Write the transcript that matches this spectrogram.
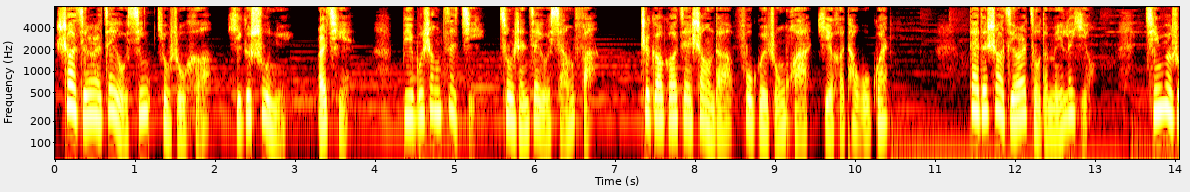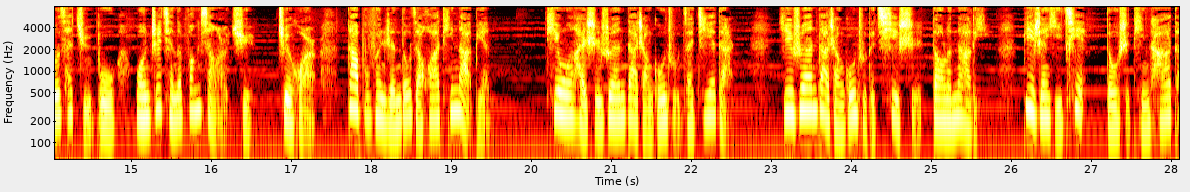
邵吉儿再有心又如何？一个庶女，而且比不上自己。纵然再有想法，这高高在上的富贵荣华也和他无关。待得邵吉儿走的没了影，秦玉茹才举步往之前的方向而去。这会儿。大部分人都在花厅那边，听闻还是瑞安大长公主在接待。以瑞安大长公主的气势，到了那里，必然一切都是听她的。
